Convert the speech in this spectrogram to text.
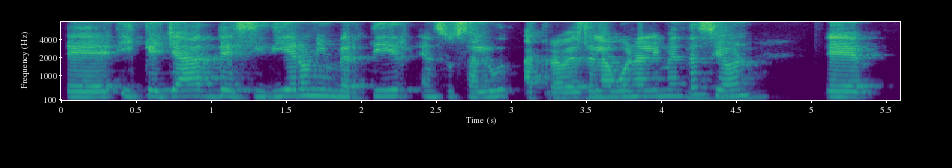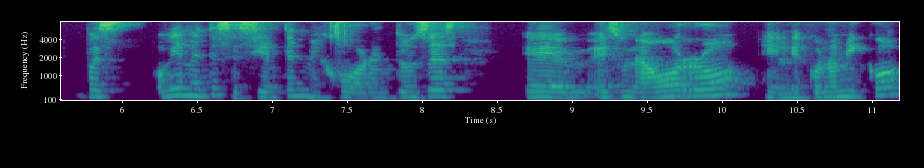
Eh, y que ya decidieron invertir en su salud a través de la buena alimentación, pues obviamente se sienten mejor. Entonces, em, es un ahorro eh, económico,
